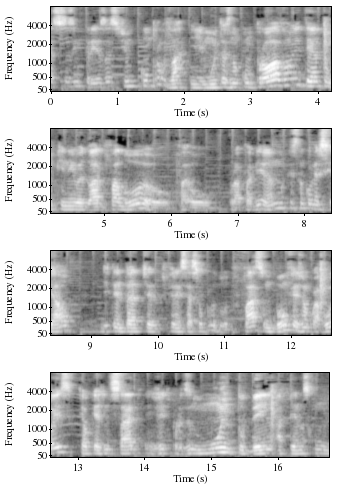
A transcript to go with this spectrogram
essas empresas tinham que comprovar. E muitas não comprovam e tentam, que nem o Eduardo falou, o, o próprio Fabiano, uma questão comercial de tentar diferenciar seu produto. Faça um bom feijão com arroz, que é o que a gente sabe, tem gente produzindo muito bem apenas com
